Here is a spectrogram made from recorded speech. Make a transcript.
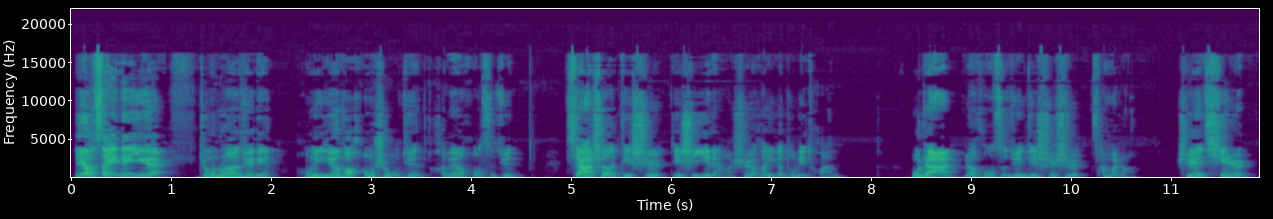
一九三一年一月，中共中央决定红一军和红十五军合编为红四军，下设第十、第十一两个师和一个独立团。吴展任红四军第十师参谋长。十月七日，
